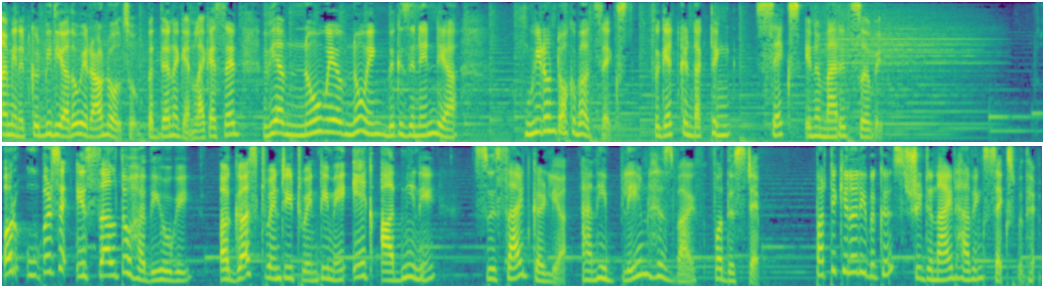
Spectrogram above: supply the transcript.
I mean, it could be the other way around also. But then again, like I said, we have no way of knowing because in India, we don't talk about sex. Forget conducting sex in a marriage survey. और ऊपर से इस साल तो हद ही हो गई अगस्त 2020 में एक आदमी ने सुसाइड कर लिया and he blamed his wife for this step particularly because she denied having sex with him.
